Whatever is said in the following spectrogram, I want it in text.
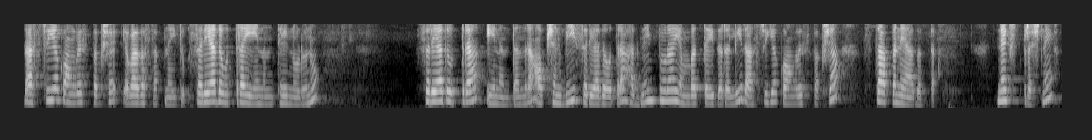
ರಾಷ್ಟ್ರೀಯ ಕಾಂಗ್ರೆಸ್ ಪಕ್ಷ ಯಾವಾಗ ಸ್ಥಾಪನೆ ಆಯಿತು? ಸರಿಯಾದ ಉತ್ತರ ಏನಂತೇಳಿ ನೋಡೋಣ. ಸರಿಯಾದ ಉತ್ತರ ಏನಂತಂದ್ರೆ ಆಪ್ಷನ್ ಬಿ ಸರಿಯಾದ ಉತ್ತರ ಹದಿನೆಂಟುನೂರ ಎಂಬತ್ತೈದರಲ್ಲಿ ರಾಷ್ಟ್ರೀಯ ಕಾಂಗ್ರೆಸ್ ಪಕ್ಷ ಸ್ಥಾಪನೆ ಆಗುತ್ತೆ? ನೆಕ್ಸ್ಟ್ ಪ್ರಶ್ನೆ.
